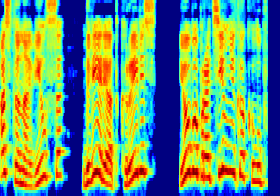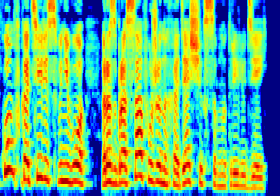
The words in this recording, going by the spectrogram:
остановился, двери открылись, и оба противника клубком вкатились в него, разбросав уже находящихся внутри людей.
